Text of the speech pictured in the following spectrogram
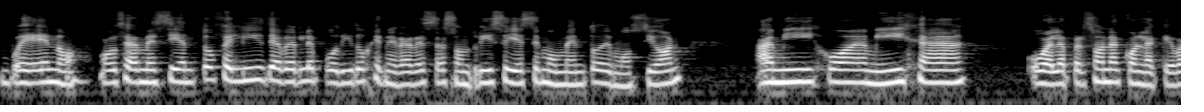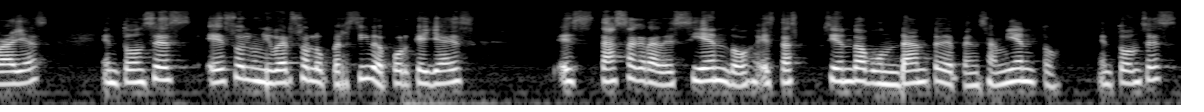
bueno, o sea, me siento feliz de haberle podido generar esa sonrisa y ese momento de emoción a mi hijo, a mi hija o a la persona con la que vayas. Entonces, eso el universo lo percibe porque ya es, estás agradeciendo, estás siendo abundante de pensamiento. Entonces,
